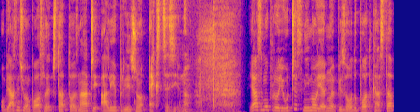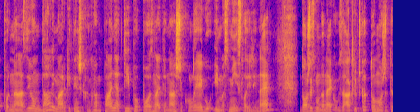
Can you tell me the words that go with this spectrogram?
Objasnit ću vam posle šta to znači, ali je prilično ekscezivno. Ja sam upravo juče snimao jednu epizodu podcasta pod nazivom Da li marketinška kampanja tipa poznajte naše kolegu ima smisla ili ne. Došli smo do nekog zaključka, to možete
